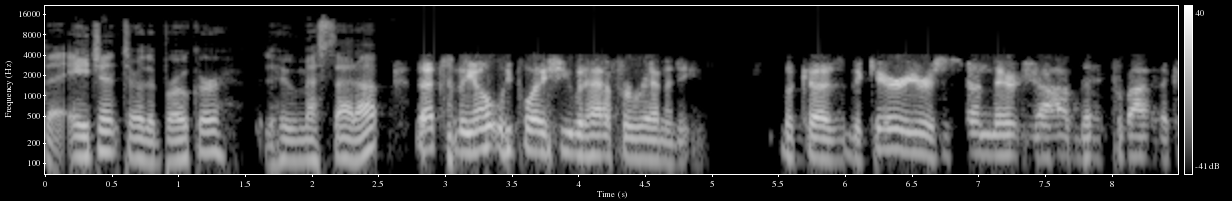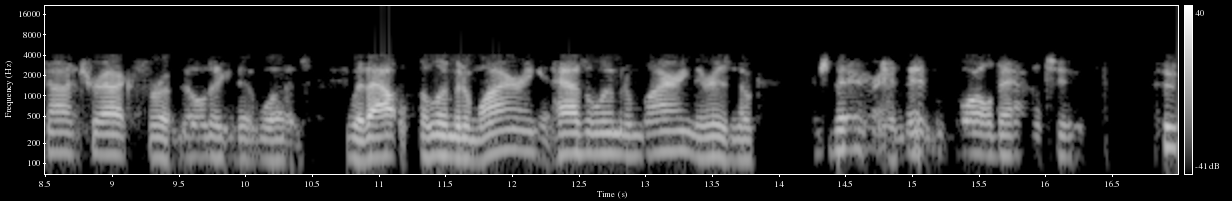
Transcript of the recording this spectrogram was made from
the agent or the broker who messed that up? That's the only place you would have for remedy because the carriers done their job. They provided the contract for a building that was without aluminum wiring. It has aluminum wiring. There is no there, and then boil down to who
